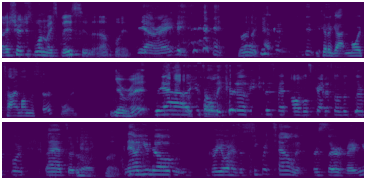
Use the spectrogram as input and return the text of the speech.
I should have just worn my spacesuit at that point. Yeah, right. You could have gotten more time on the surfboard. Yeah, right? yeah, you totally could have. You could have spent all those credits on the surfboard. That's oh, okay. Oh. Now you know Rior has a secret talent for surfing.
